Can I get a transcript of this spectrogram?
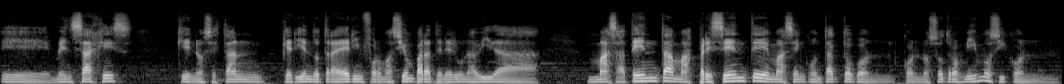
eh, mensajes que nos están queriendo traer información para tener una vida más atenta, más presente, más en contacto con nosotros mismos y con,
